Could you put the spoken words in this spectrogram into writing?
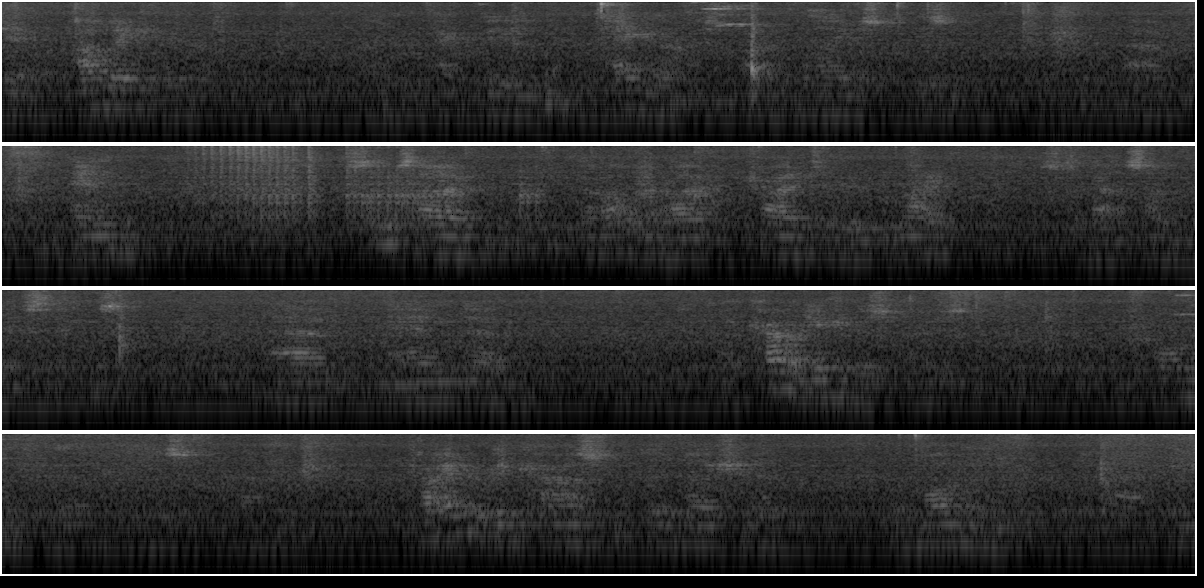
general public, who uh, in fact be antagonised by the latest ism. Um, and since I've got older, I've tried to write just about some of these things. Um, and uh, my current interest most formative is trying to recast the notion of the modern in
